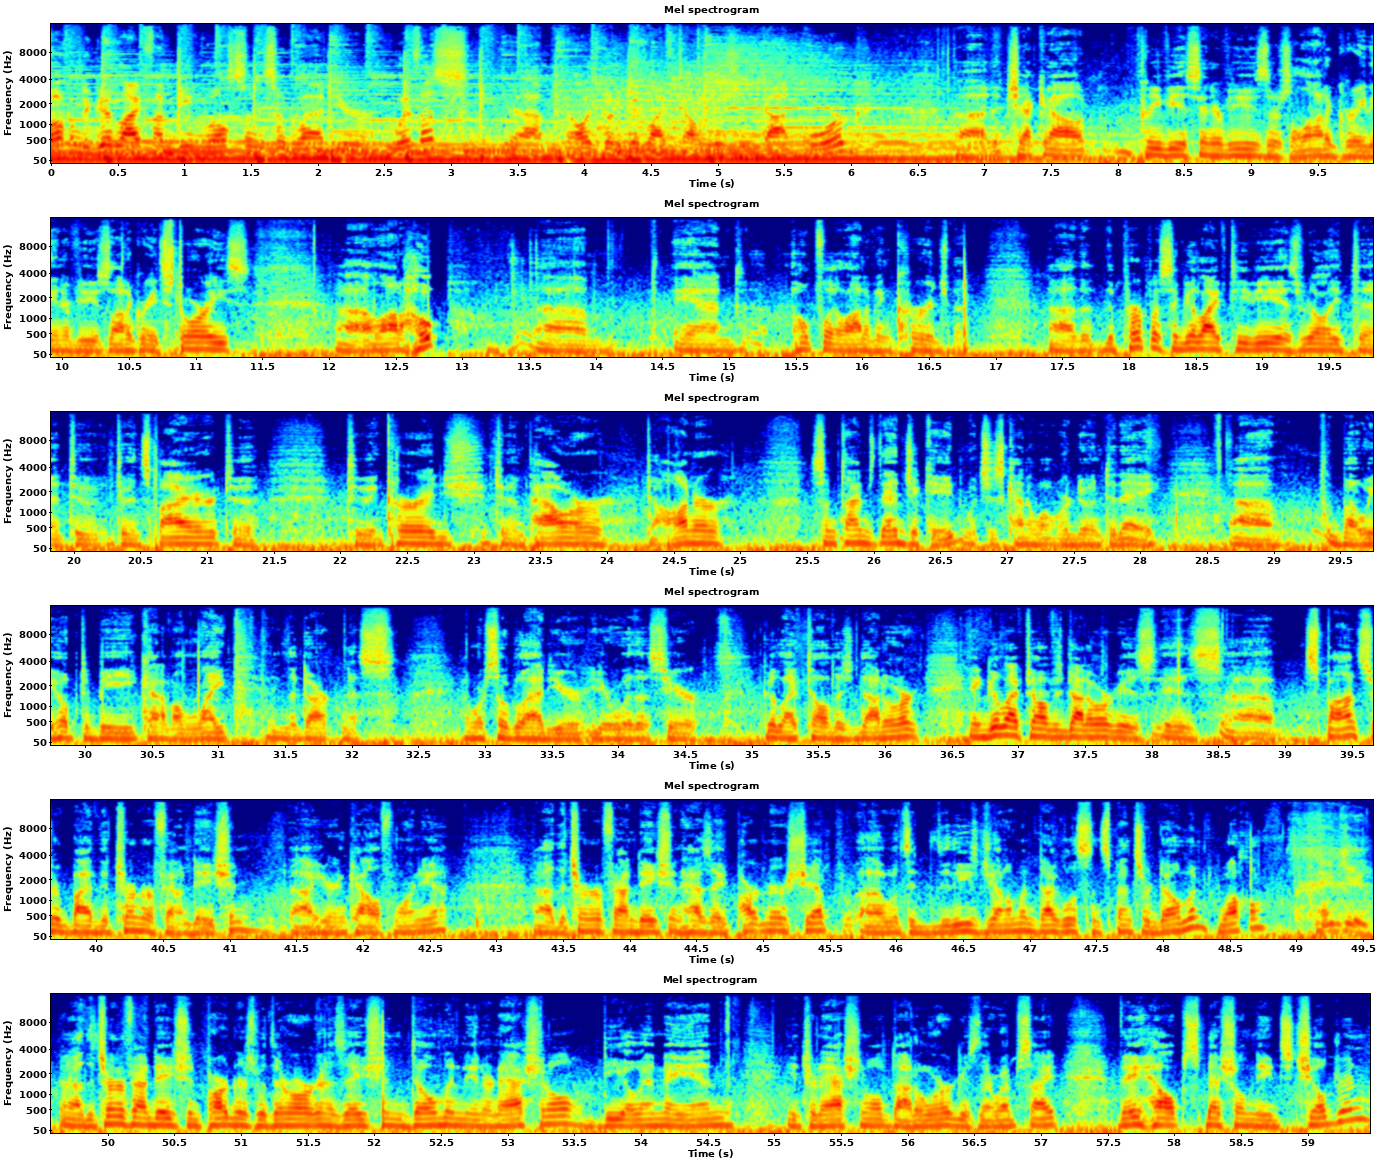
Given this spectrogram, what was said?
Welcome to Good Life. I'm Dean Wilson. So glad you're with us. Um, you can always go to goodlifetelevision.org uh, to check out previous interviews. There's a lot of great interviews, a lot of great stories, uh, a lot of hope, um, and hopefully a lot of encouragement. Uh, the, the purpose of Good Life TV is really to, to, to inspire, to, to encourage, to empower, to honor, sometimes to educate, which is kind of what we're doing today. Um, but we hope to be kind of a light in the darkness. And we're so glad you're you're with us here. GoodLifeTelevision.org, and GoodLifeTelevision.org is is uh, sponsored by the Turner Foundation uh, here in California. Uh, the Turner Foundation has a partnership uh, with these gentlemen, Douglas and Spencer Doman. Welcome. Thank you. Uh, the Turner Foundation partners with their organization, Doman International, D O M A N international.org is their website. They help special needs children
